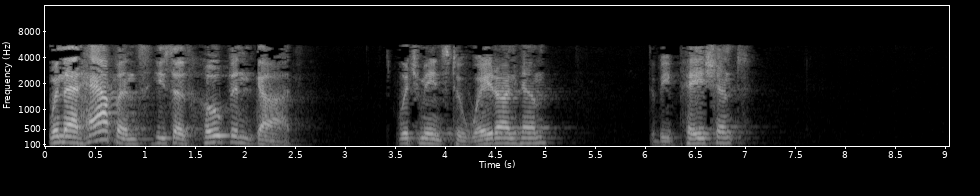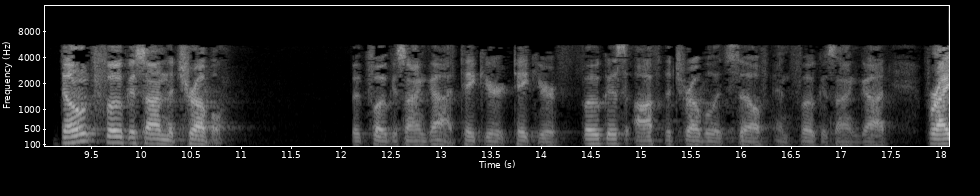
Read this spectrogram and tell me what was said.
When that happens, he says, hope in God, which means to wait on Him, to be patient. Don't focus on the trouble, but focus on God. Take your, take your focus off the trouble itself and focus on God. For I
